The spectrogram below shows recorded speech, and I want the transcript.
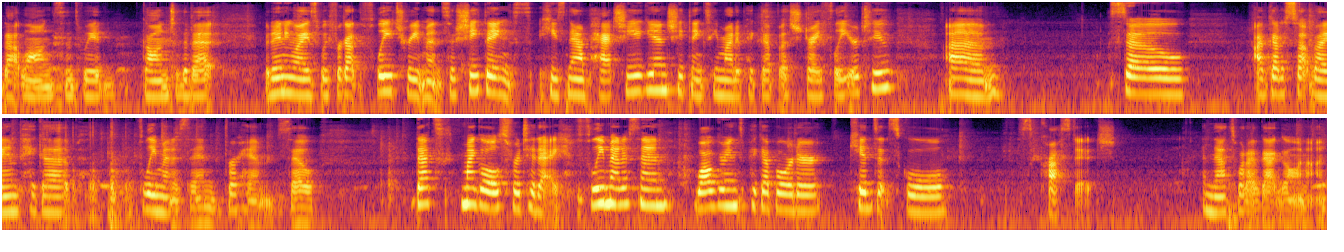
that long since we had gone to the vet. But anyways, we forgot the flea treatment. So she thinks he's now patchy again. She thinks he might have picked up a stray flea or two. Um, so I've got to stop by and pick up flea medicine for him. So that's my goals for today. Flea medicine, Walgreens pickup order, kids at school, cross stitch. And that's what I've got going on.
